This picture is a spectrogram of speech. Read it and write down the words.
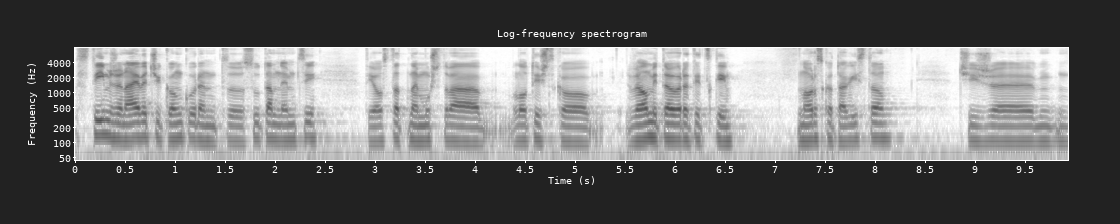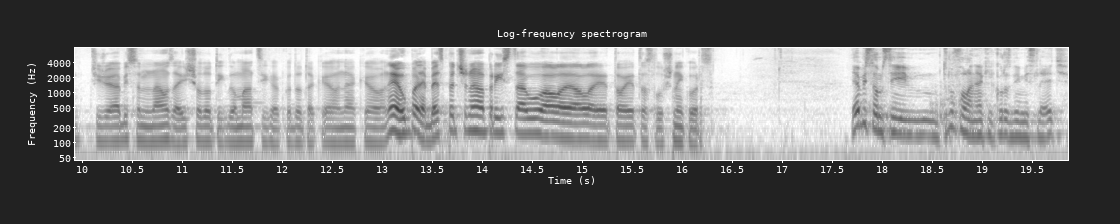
s tým, že najväčší konkurent e, sú tam Nemci, tie ostatné mužstva, Lotyšsko veľmi teoreticky, Norsko takisto. Čiže, čiže ja by som naozaj išiel do tých domácich ako do takého nejakého, nie úplne bezpečného prístavu, ale, ale je, to, je to slušný kurz. Ja by som si trúfal nejaký kurz vymyslieť,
